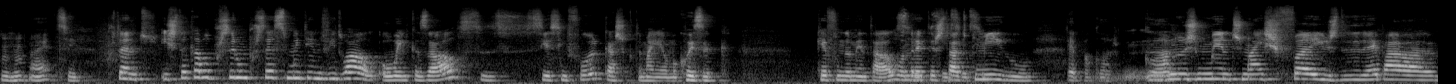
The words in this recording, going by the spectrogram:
Uhum. Não é? Sim. Portanto, isto acaba por ser um processo muito individual, ou em casal, se, se assim for, que acho que também é uma coisa que, que é fundamental. O André Sim, ter sim, estado sim, comigo É pá, claro. claro. nos momentos mais feios de epá,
